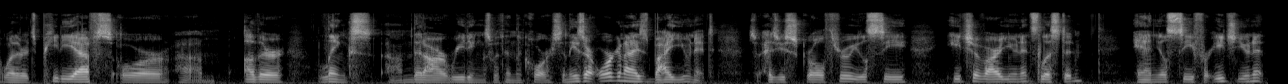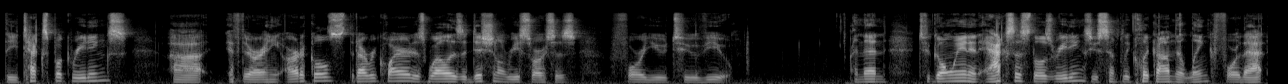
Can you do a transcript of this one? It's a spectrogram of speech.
whether it's PDFs or um, other links um, that are readings within the course. And these are organized by unit. So as you scroll through, you'll see each of our units listed and you'll see for each unit the textbook readings, uh, if there are any articles that are required, as well as additional resources for you to view. And then to go in and access those readings, you simply click on the link for that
